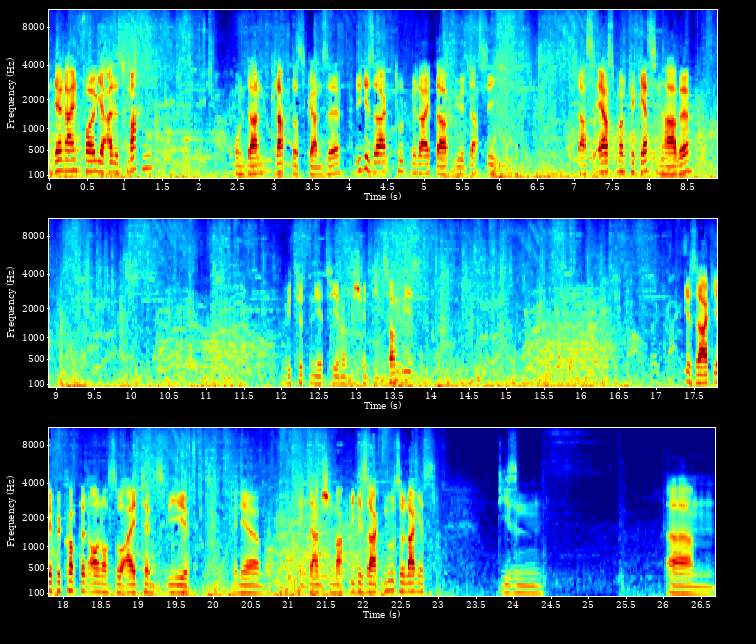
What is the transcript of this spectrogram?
in der Reihenfolge alles machen und dann klappt das Ganze. Wie gesagt, tut mir leid dafür, dass ich das erstmal vergessen habe. Wir töten jetzt hier noch geschwind die Zombies. Wie gesagt, ihr bekommt dann auch noch so Items wie, wenn ihr den Dungeon macht. Wie gesagt, nur solange es diesen, ähm,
